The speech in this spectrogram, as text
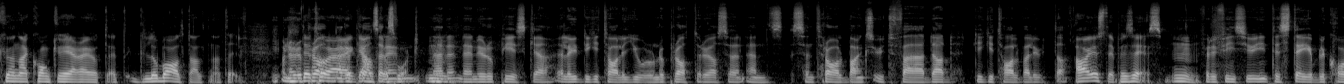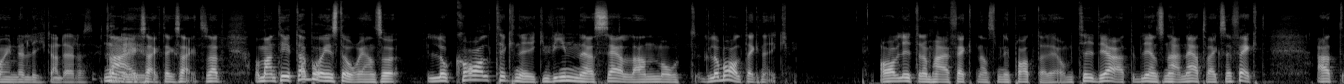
kunna konkurrera ut ett globalt alternativ? Och när du, Det pratar, tror jag när är ganska den, svårt. När Mm. den, den europeiska eller digitala euron, då pratar du alltså en, en centralbanksutfärdad digital valuta. Ja, just det, precis. Mm. För det finns ju inte stablecoin eller liknande. Nej, ju- exakt, exakt. Så att om man tittar på historien så lokal teknik vinner sällan mot global teknik. Av lite de här effekterna som ni pratade om tidigare, att det blir en sån här nätverkseffekt. Att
